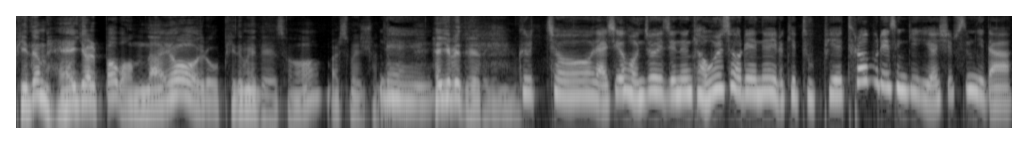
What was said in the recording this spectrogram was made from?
비듬 해결법 없나요? 이러고 비듬에 대해서 말씀해 주셨는데 네. 해결해 드려야 되겠네요. 그렇죠. 날씨가 건조해지는 겨울철에는 이렇게 두피에 트러블이 생기기가 쉽습니다.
